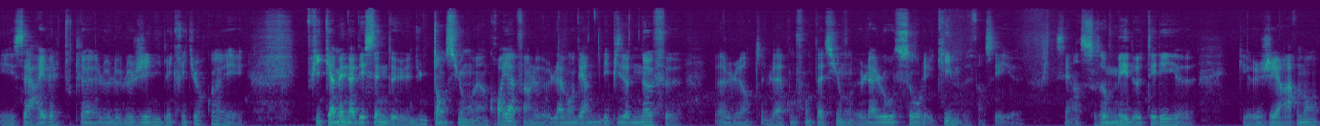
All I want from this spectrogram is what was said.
et ça révèle tout le, génie de l'écriture, quoi. Et puis qui amène à des scènes d'une tension incroyable. Enfin, l'avant-dernier, l'épisode 9, euh, la confrontation euh, Lalo, Saul et Kim, enfin, c'est un sommet de télé euh, que j'ai rarement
